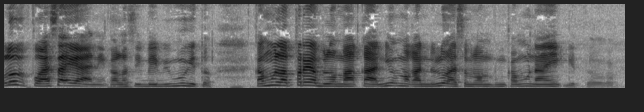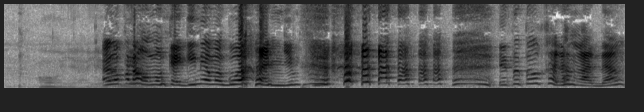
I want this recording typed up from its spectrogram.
lo puasa ya nih kalau si baby bu gitu. Kamu lapar ya belum makan, yuk makan dulu asam lambung kamu naik gitu. Oh Eh lo pernah ngomong kayak gini sama gua anjim. itu tuh kadang-kadang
